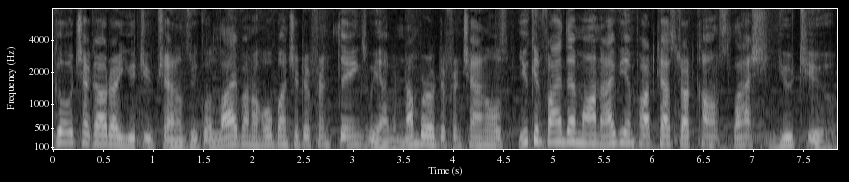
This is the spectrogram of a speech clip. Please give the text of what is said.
Go check out our YouTube channels. We go live on a whole bunch of different things. We have a number of different channels. You can find them on ivmpodcast.com slash YouTube.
